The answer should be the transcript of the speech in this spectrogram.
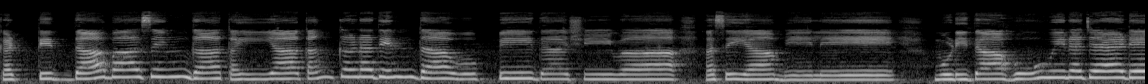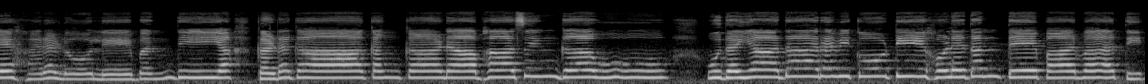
ಕಟ್ಟಿದ್ದ ಬಾಸಿಂಗ ಕೈಯ ಕಂಕಣದಿಂದ ಒಪ್ಪಿದ ಶಿವ ಹಸೆಯ ಮೇಲೆ ಮುಡಿದ ಹೂವಿನ ಜಡೆ ಹರಳೋಲೆ ಬಂದಿಯ ಕಡಗ ಕಂಕಣ ಭಾಸಿಂಗವು ಉದಯದ ರವಿಕೋಟಿ ಹೊಳೆದಂತೆ ಪಾರ್ವತಿ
